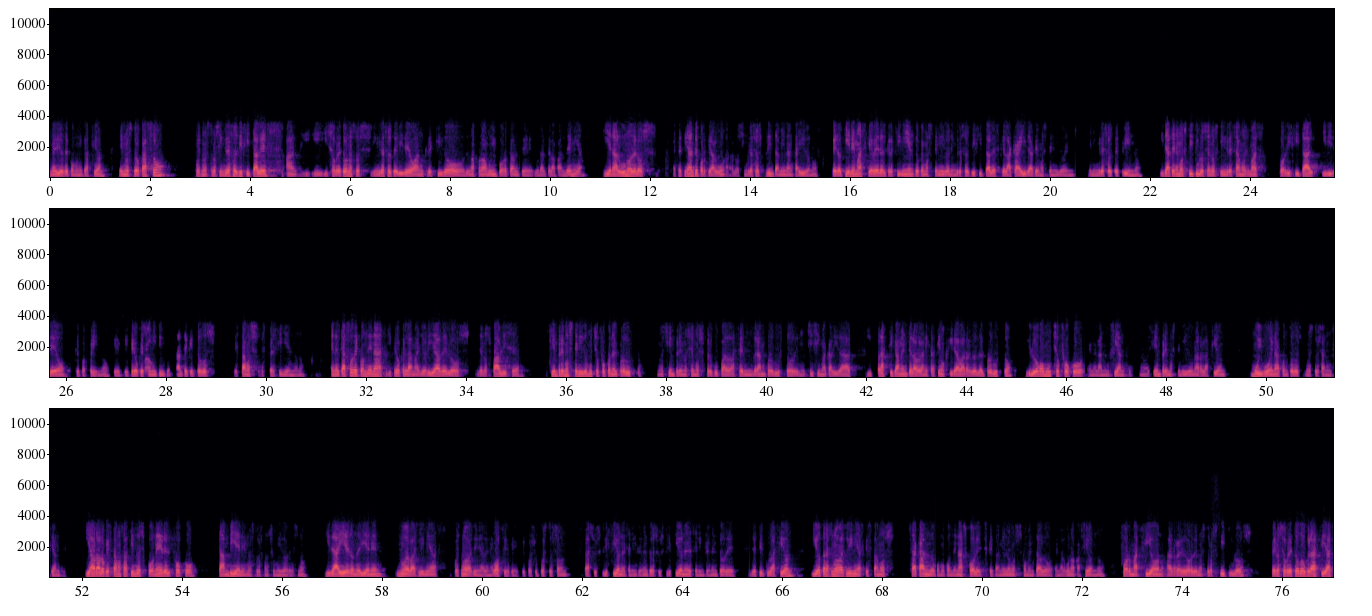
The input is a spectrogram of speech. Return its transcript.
medios de comunicación. En nuestro caso, pues nuestros ingresos digitales y, sobre todo nuestros ingresos de video han crecido de una forma muy importante durante la pandemia y en alguno de los, efectivamente porque los ingresos print también han caído, ¿no? Pero tiene más que ver el crecimiento que hemos tenido en ingresos digitales que la caída que hemos tenido en, ingresos de print, ¿no? Y ya tenemos títulos en los que ingresamos más por digital y video que por print, ¿no? Que, creo que es un hito importante que todos estamos persiguiendo. ¿no? En el caso de Condenad, y creo que en la mayoría de los, de los publishers, siempre hemos tenido mucho foco en el producto. ¿no? Siempre nos hemos preocupado de hacer un gran producto de muchísima calidad y prácticamente la organización giraba alrededor del producto y luego mucho foco en el anunciante. ¿no? Siempre hemos tenido una relación muy buena con todos nuestros anunciantes. Y ahora lo que estamos haciendo es poner el foco también en nuestros consumidores. ¿no? Y de ahí es donde vienen nuevas líneas pues nuevas líneas de negocio, que, por supuesto son las suscripciones, el incremento de suscripciones, el incremento de, circulación y otras nuevas líneas que estamos sacando, como con The College, que también lo hemos comentado en alguna ocasión, ¿no? formación alrededor de nuestros títulos, pero sobre todo gracias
